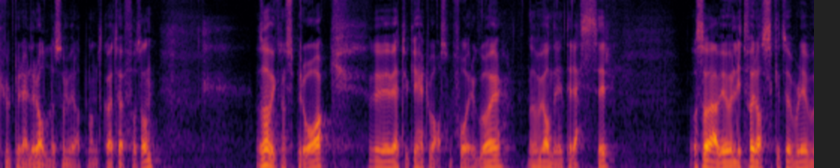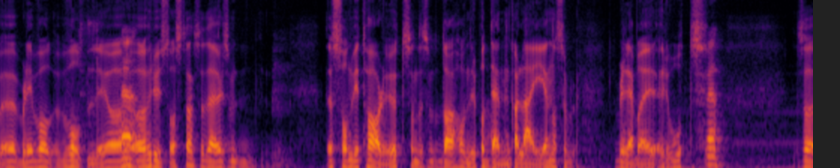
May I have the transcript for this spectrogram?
kulturell rolle som gjør at man skal være tøff og sånn. Og så har vi ikke noe språk. Vi vet jo ikke helt hva som foregår. Da har vi andre interesser. Og så er vi jo litt for raske til å bli, bli voldelige og, Ja. og ruse oss. da. Så det er jo liksom det er sånn vi tar det ut. Sånn det, da havner du på den galeien, og så blir det bare rot. Ja. Så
